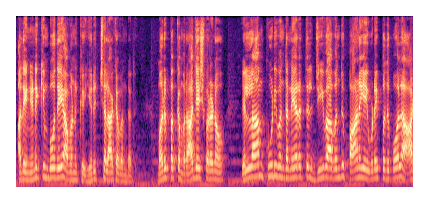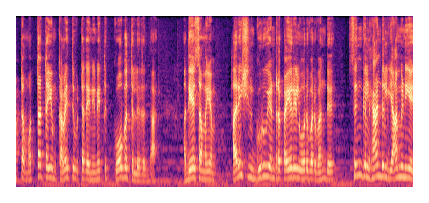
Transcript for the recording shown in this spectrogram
அதை நினைக்கும் போதே அவனுக்கு எரிச்சலாக வந்தது. மறுபக்கம் ராஜேஸ்வரனோ எல்லாம் கூடி வந்த நேரத்தில் ஜீவா வந்து பானையை உடைப்பது போல ஆட்ட மொத்தத்தையும் கலைத்து விட்டதை நினைத்து கோபத்தில் இருந்தார். அதே சமயம் ஹரிஷின் குரு என்ற பெயரில் ஒருவர் வந்து சிங்கிள் ஹேண்டில் யாமினியை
